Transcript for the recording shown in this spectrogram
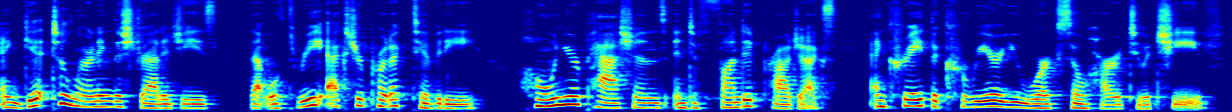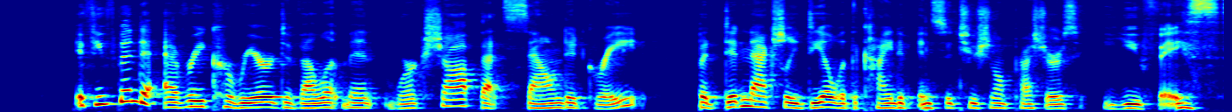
and get to learning the strategies that will 3x your productivity, hone your passions into funded projects, and create the career you work so hard to achieve. If you've been to every career development workshop that sounded great, but didn't actually deal with the kind of institutional pressures you face,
